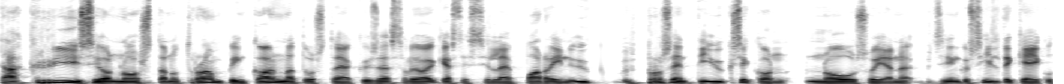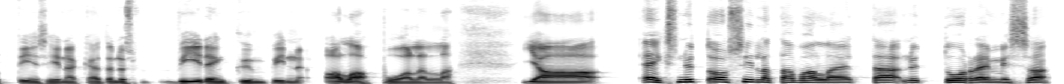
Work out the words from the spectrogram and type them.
tämä kriisi on nostanut Trumpin kannatusta ja kyseessä oli oikeasti silleen parin yk- prosenttiyksikön nousu ja ne, niin silti keikuttiin siinä käytännössä 50 alapuolella. Ja eikö nyt ole sillä tavalla, että nyt tuoreimmissa äh,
